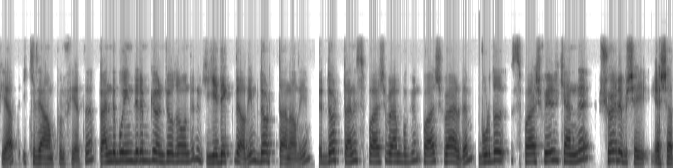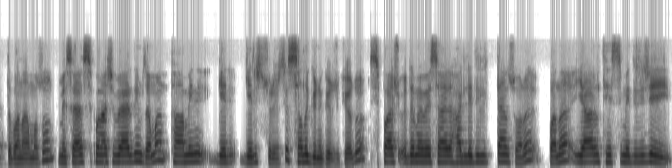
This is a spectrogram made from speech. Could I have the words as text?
fiyat. ikili ampul fiyatı. Ben de bu indirim görünce o zaman dedim ki yedekli alayım. 4 tane alayım. Ve 4 tane siparişi ben bugün sipariş verdim. Burada sipariş verirken de şöyle bir şey yaşattı bana Amazon. Mesela siparişi verdiğim zaman tahmini gel- geliş süresi salı günü gözüküyordu. Sipariş ödeme vesaire halledildikten sonra bana yarın teslim edileceği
